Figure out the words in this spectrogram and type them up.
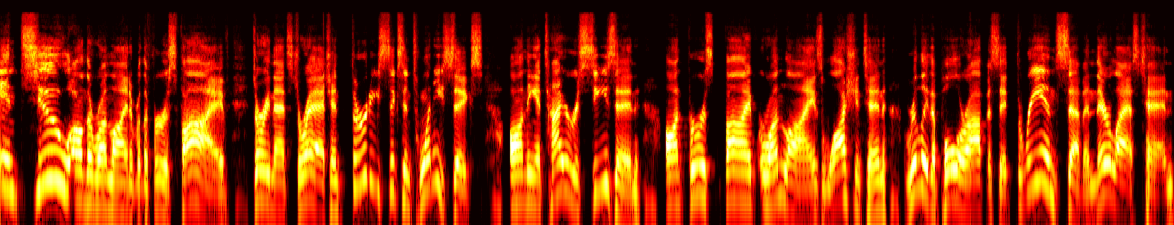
and two on the run line over the first five during that stretch, and 36 and 26 on the entire season on first five run lines. Washington, really the polar opposite, three and seven, their last 10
